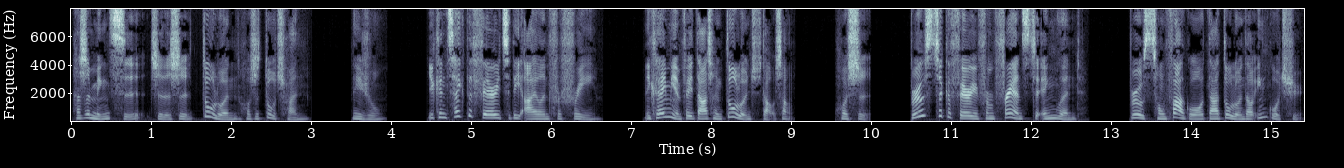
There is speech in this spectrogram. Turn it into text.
它是名词，指的是渡轮或是渡船。例如，You can take the ferry to the island for free。你可以免费搭乘渡轮去岛上。或是 Bruce took a ferry from France to England。Bruce 从法国搭渡轮到英国去。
